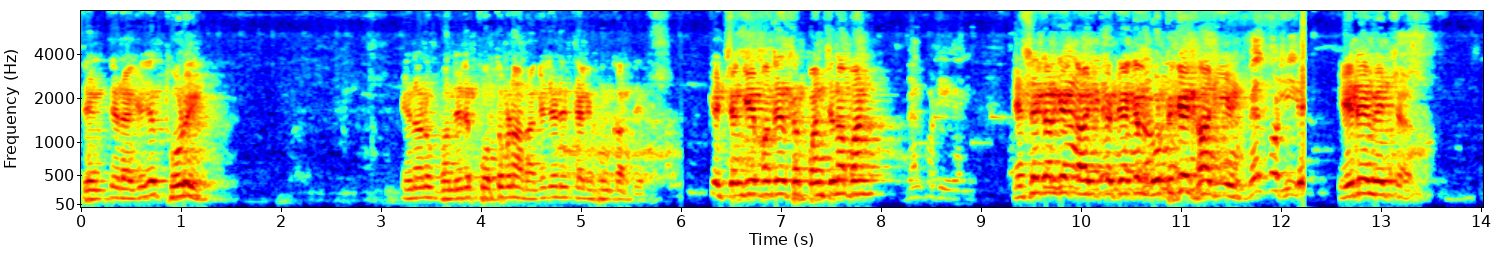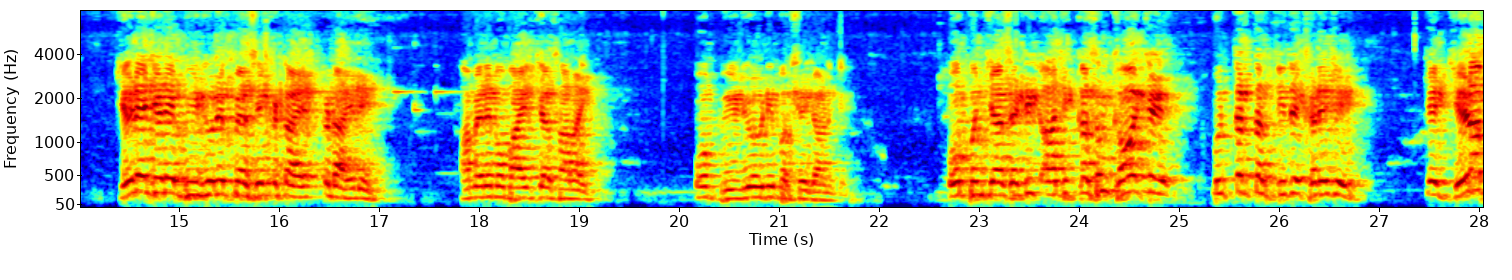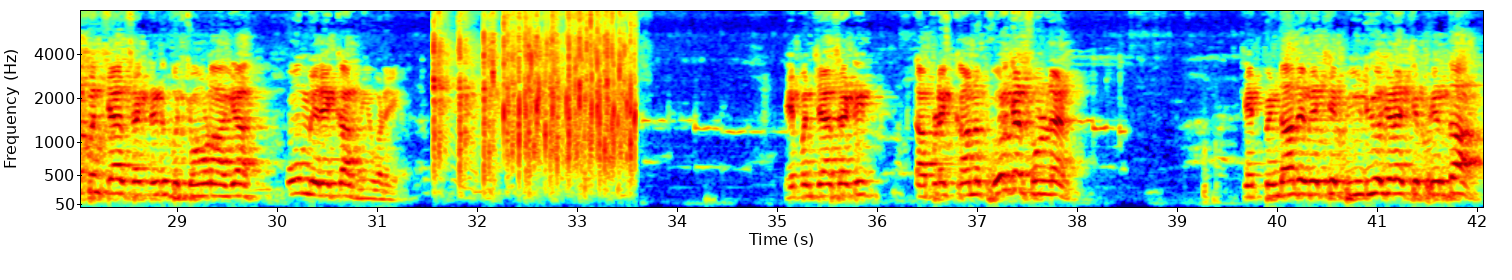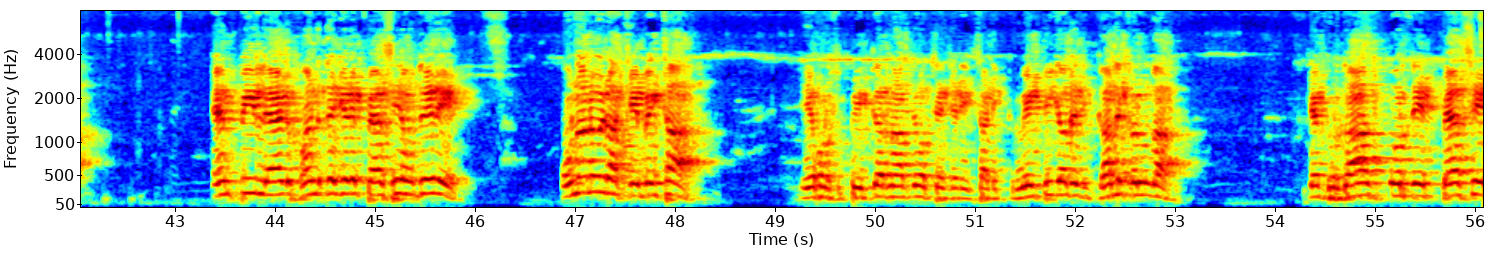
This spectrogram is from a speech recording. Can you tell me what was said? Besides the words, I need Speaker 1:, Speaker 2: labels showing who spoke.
Speaker 1: ਦਿਨ ਤੇ ਰਹਿ ਗਏ ਜੇ ਥੋੜੇ ਇਹਨਾਂ ਨੂੰ ਬੰਦੇ ਦੇ ਪੁੱਤ ਬਣਾ ਦਾਂਗੇ ਜਿਹੜੇ ਟੈਲੀਫੋਨ ਕਰਦੇ। ਕਿ ਚੰਗੇ ਬੰਦੇ ਸਰਪੰਚ ਨਾ ਬਣ।
Speaker 2: ਬਿਲਕੁਲ ਠੀਕ ਹੈ ਜੀ।
Speaker 1: ਇਸੇ ਕਰਕੇ ਕਾਜ ਕੱਟਿਆ ਕਿ ਲੁੱਟ ਕੇ ਖਾ ਜੀਏ
Speaker 2: ਬਿਲਕੁਲ ਠੀਕ ਹੈ।
Speaker 1: ਇਹਦੇ ਵਿੱਚ ਜਿਹੜੇ ਜਿਹੜੇ ਵੀਡੀਓ ਨੇ ਪੈਸੇ ਕਟਾਏ ਕਢਾਏ ਨੇ ਆ ਮੇਰੇ ਮੋਬਾਈਲ 'ਚ ਸਾਰਾ ਹੀ। ਉਹ ਵੀਡੀਓ ਵੀ ਨਹੀਂ ਬਖਸ਼ੇ ਜਾਣਗੇ। ਉਹ ਪੰਚਾਇਤ ਸੈਕਟਰੀ ਅੱਜ ਕਸਮ ਖਾਓ ਕਿ ਪੁੱਤਰ ਧਰਤੀ ਤੇ ਖੜੇ ਜੇ। ਕਿ ਜਿਹੜਾ ਪੰਚਾਇਤ ਸੈਕਟਰੀ ਨੂੰ ਬਚਾਉਣ ਆ ਗਿਆ, ਉਹ ਮੇਰੇ ਘਰ ਨਹੀਂ ਵੜੇਗਾ। ਇਹ ਪੰਚਾਇਤ ਸੈਕਟਰੀ ਆਪਣੇ ਕੰਨ ਖੋਲ ਕੇ ਸੁਣ ਲੈਣ ਕਿ ਪਿੰਡਾਂ ਦੇ ਵਿੱਚ ਇਹ ਵੀਡੀਓ ਜਿਹੜਾ ਇੱਥੇ ਫਿਰਦਾ ਐਮਪੀ ਲੈਡ ਫੰਡ ਤੇ ਜਿਹੜੇ ਪੈਸੇ ਆਉਂਦੇ ਨੇ, ਉਹਨਾਂ ਨੂੰ ਵੀ ਰੱਖ ਕੇ ਬੈਠਾ। ਇਹ ਹੁਣ ਸਪੀਕਰ ਨਾਲ ਤੇ ਉੱਥੇ ਜਿਹੜੀ ਸਾਡੀ ਕਮੇਟੀ ਆ, ਉਹਦੇ 'ਚ ਗੱਲ ਕਰੂੰਗਾ। ਕਿ ਗੁਰਦਾਸਪੁਰ ਦੇ ਪੈਸੇ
